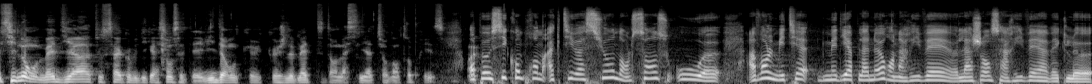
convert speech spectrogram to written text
Sinon, médias, tout ça, communication, c'était évident que, je le mette dans la signature d'entreprise. On peut aussi comprendre activation dans le sens où, euh, avant le média, média planeur, on arrivait, euh, l'agence arrivait avec le,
